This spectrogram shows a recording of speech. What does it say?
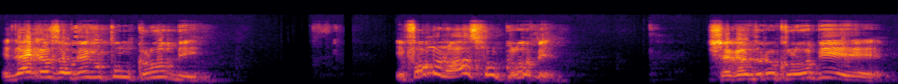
E daí resolveram ir para um clube. E fomos nós para um clube. Chegando no clube,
